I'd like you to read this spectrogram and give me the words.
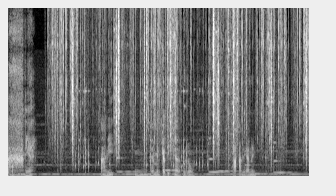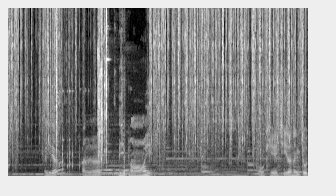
อ่าเนี่ย อันนี้ให้มันกระติกกันคุณผู้ชมผ่านอีกอันหนึ่งเฮ้ยเดี๋ยวเออเรียบร้อย โอเคชี้แล้วหนึ่งจุด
